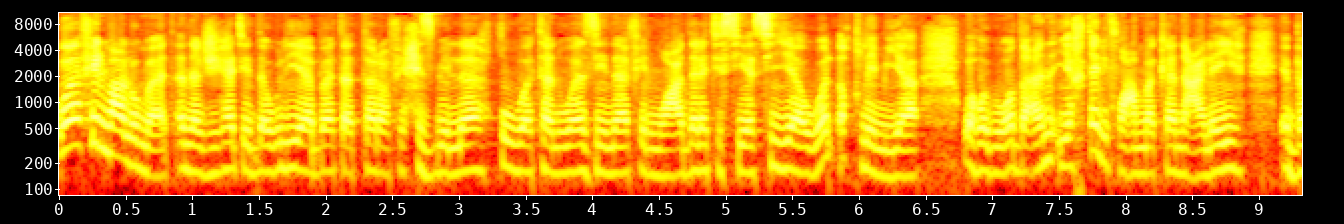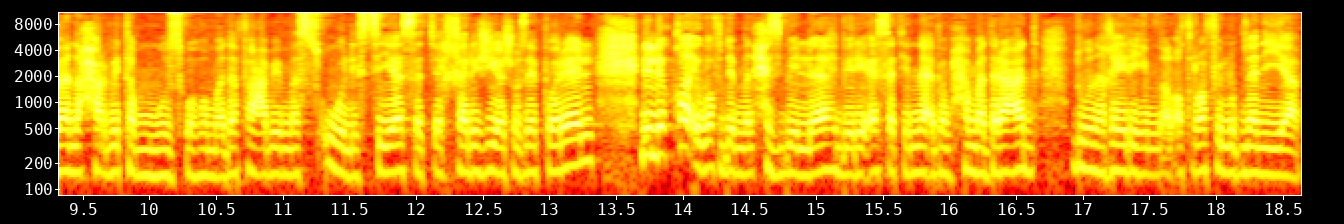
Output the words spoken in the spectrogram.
وفي المعلومات أن الجهات الدولية باتت ترى في حزب الله قوة وازنة في المعادلة السياسية والإقليمية وهو بوضع يختلف عما كان عليه إبان حرب تموز وهو ما دفع بمسؤول السياسة الخارجية جوزيف بوريل للقاء وفد من حزب الله برئاسة النائب محمد رعد دون غيره من الأطراف اللبنانية.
